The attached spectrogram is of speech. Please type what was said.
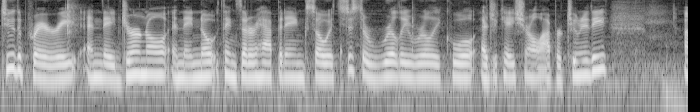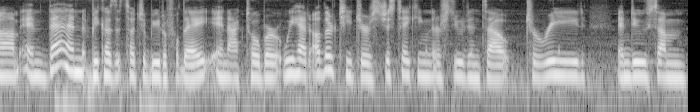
to the prairie and they journal and they note things that are happening. So it's just a really, really cool educational opportunity. Um, and then, because it's such a beautiful day in October, we had other teachers just taking their students out to read and do some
